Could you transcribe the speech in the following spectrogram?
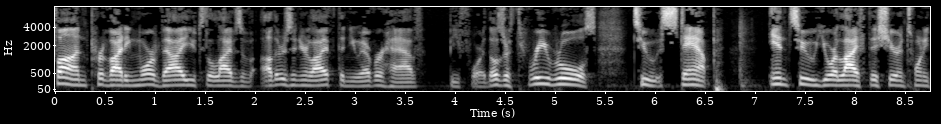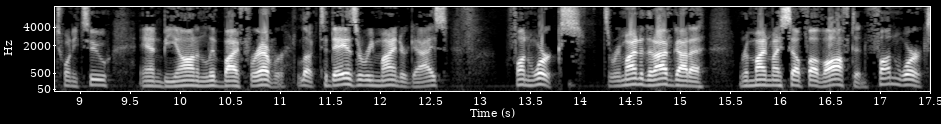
fun providing more value to the lives of others in your life than you ever have before. Those are three rules to stamp into your life this year in 2022 and beyond and live by forever. Look, today is a reminder, guys. Fun works. It's a reminder that I've got to remind myself of often. Fun works.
